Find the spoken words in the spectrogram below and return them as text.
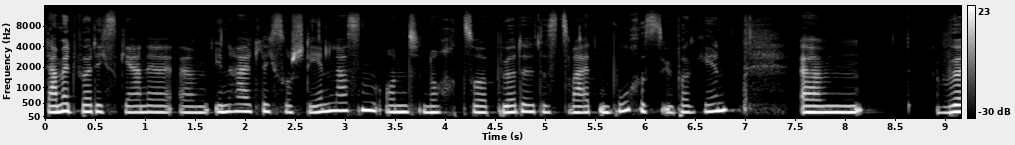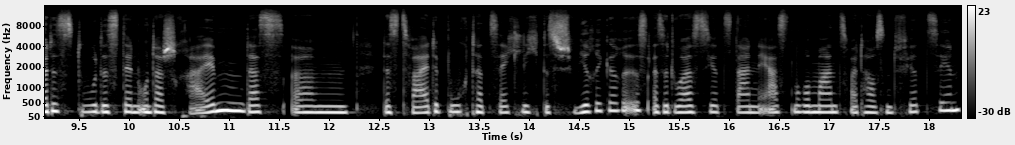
Damit würde ich es gerne ähm, inhaltlich so stehen lassen und noch zur Bürde des zweiten Buches übergehen. Ähm, würdest du das denn unterschreiben, dass ähm, das zweite Buch tatsächlich das Schwierigere ist? Also du hast jetzt deinen ersten Roman 2014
